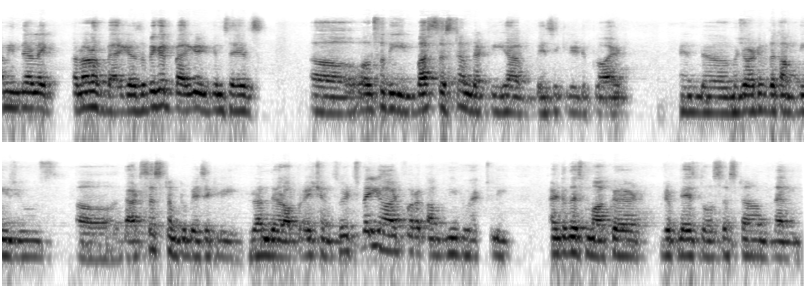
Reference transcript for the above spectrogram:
I mean, there are like a lot of barriers. The biggest barrier you can say is also the bus system that we have basically deployed. And majority of the companies use uh, that system to basically run their operations. So it's very hard for a company to actually enter this market, replace those systems, then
